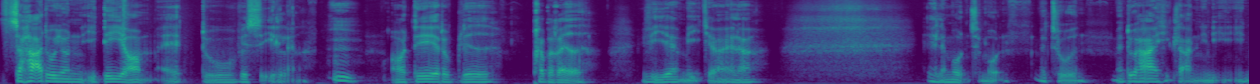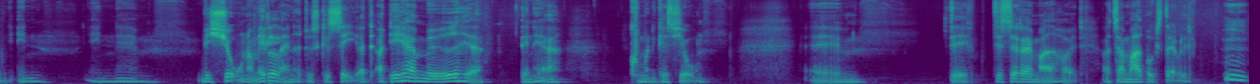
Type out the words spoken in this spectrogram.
så har du jo en idé om, at du vil se et eller andet. Mm. Og det er du blevet præpareret via medier eller, eller mund-til-mund-metoden. Men du har helt klart en, en, en, en øh, vision om et eller andet, du skal se. Og, og det her møde her, den her kommunikation, øh, det, det sætter jeg meget højt og tager meget bogstaveligt. Mm.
